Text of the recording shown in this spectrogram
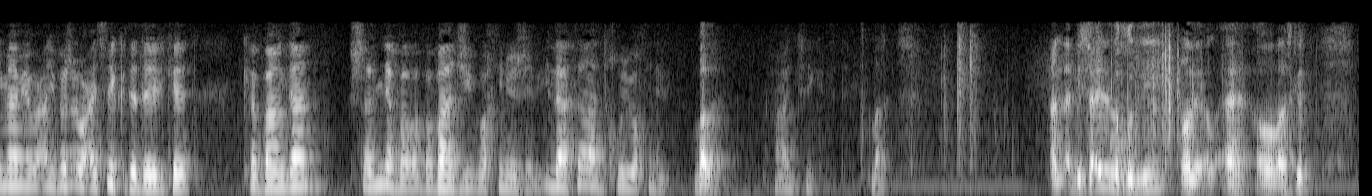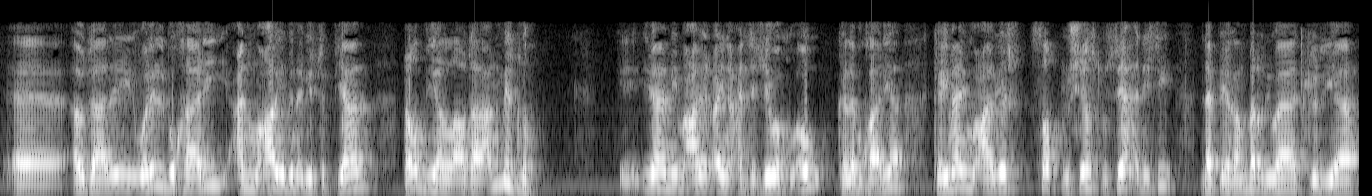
إمامي أبو حنيفة أو عيسك تدليل ك كبانجان شرنية ببانجي وقت نجيب إلا تا دخول وقت نبي بلى بلى عن أبي سعيد الخدري رضي الله عنه آه، أو داري وللبخاري عن معاوية بن أبي سفيان رضي الله تعالى عنه مثله. إمام معاوية أين حديث شيء وكو أو كلا بخارية كإمام معاوية صد وشيص وسي حديثي لا بيغمبر روايات كردية.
